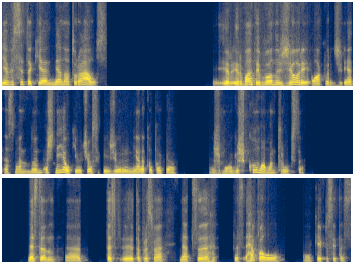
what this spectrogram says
jie visi tokie nenatūralūs. Ir, ir man tai buvo, nu, žiauriai awkward žiūrėti, nes man, nu, aš nejaukiai jaučiuosi, kai žiūriu ir nėra to tokio žmogiškumo man trūksta. Nes ten, tas, ta prasme, net tas Apple, kaip jisai tas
